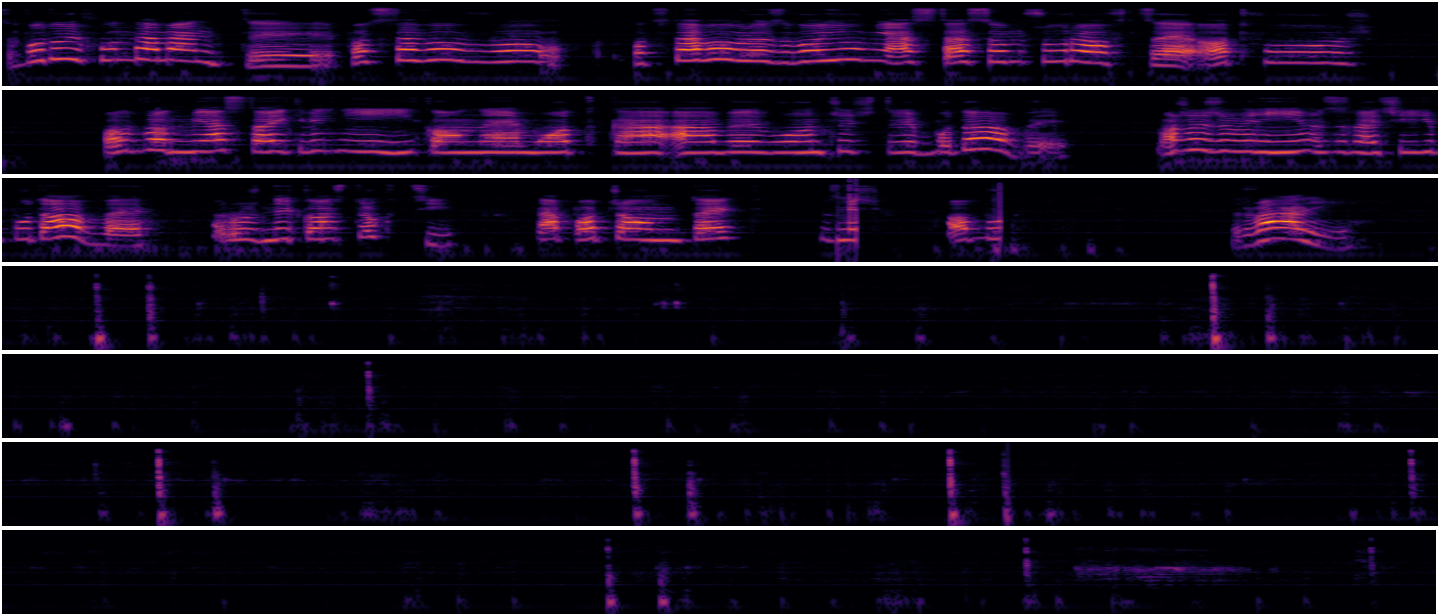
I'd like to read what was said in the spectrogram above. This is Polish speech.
Zbuduj fundamenty. Podstawową, podstawą rozwoju miasta są surowce. Otwórz podgląd miasta i kliknij ikonę młotka, aby włączyć tryb budowy. Możesz w nim zlecić budowę różnych konstrukcji. Na początek znieść obu rwali.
